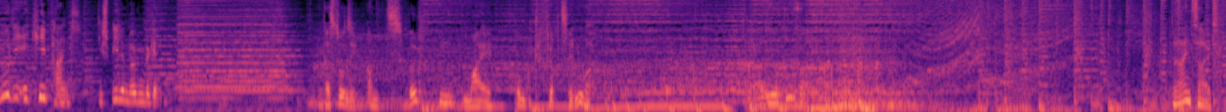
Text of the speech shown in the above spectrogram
Rudi Ekipant. Die Spiele mögen beginnen. Und das tun sie am 12. Mai, Punkt 14 Uhr. Radio Kufa. Rheinzeit.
